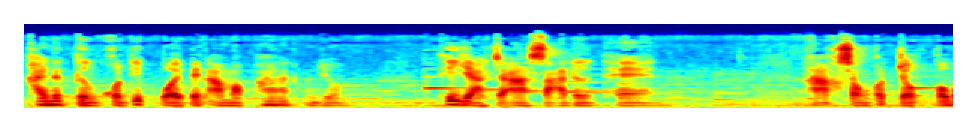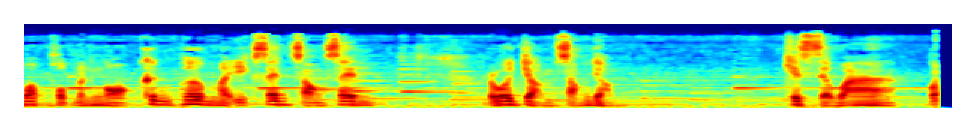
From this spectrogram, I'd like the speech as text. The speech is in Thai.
ใครนึกถึงคนที่ป่วยเป็นอัมพาตคุณโยม ที่อยากจะอาสาเดินแทน หากส่องกระจกเพราะว่าผมมันงอกขึ้นเพิ่มมาอีกเส้นสองเส้น หรือว่าหย่อมสองหย่อม คิดเสียว่า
